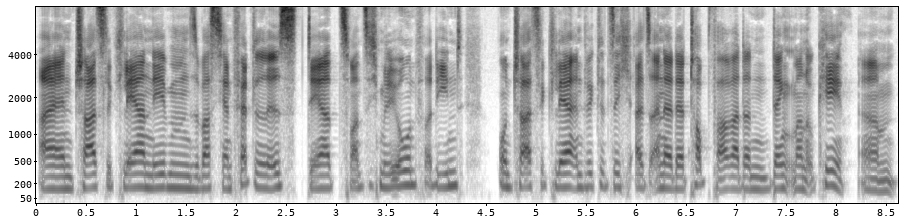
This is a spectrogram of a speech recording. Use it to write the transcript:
ein Charles Leclerc neben Sebastian Vettel ist, der 20 Millionen verdient und Charles Leclerc entwickelt sich als einer der Top-Fahrer, dann denkt man, okay, ähm,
